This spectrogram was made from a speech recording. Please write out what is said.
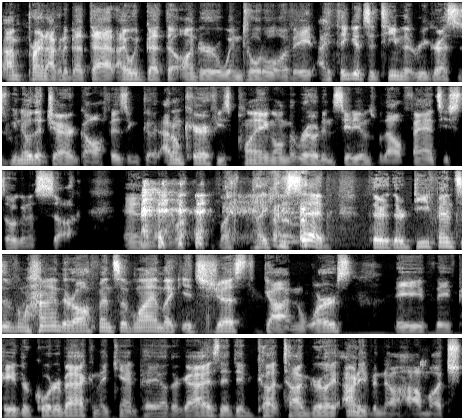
I'm probably not going to bet that. I would bet the under win total of eight. I think it's a team that regresses. We know that Jared Goff isn't good. I don't care if he's playing on the road in stadiums without fans, he's still going to suck. And like like you said, their their defensive line, their offensive line, like it's just gotten worse. They've they've paid their quarterback and they can't pay other guys. They did cut Todd Gurley. I don't even know how much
